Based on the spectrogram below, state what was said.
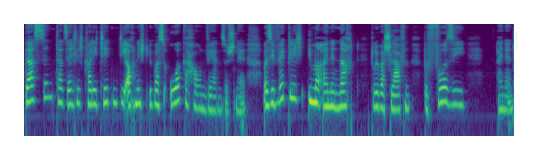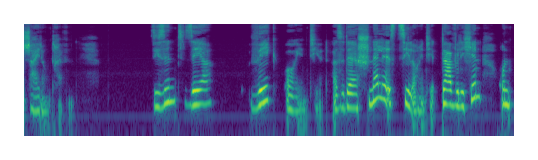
das sind tatsächlich Qualitäten, die auch nicht übers Ohr gehauen werden so schnell, weil sie wirklich immer eine Nacht drüber schlafen, bevor sie eine Entscheidung treffen. Sie sind sehr wegorientiert. Also der Schnelle ist zielorientiert. Da will ich hin und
